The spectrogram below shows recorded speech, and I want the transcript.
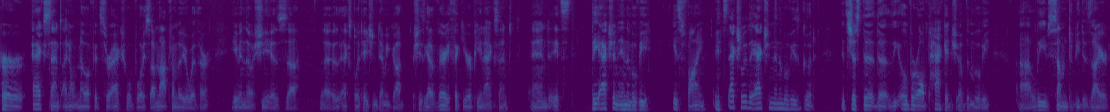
her accent. I don't know if it's her actual voice. I'm not familiar with her, even though she is uh, uh, exploitation demigod. She's got a very thick European accent, and it's the action in the movie is fine. It's actually the action in the movie is good. It's just the the the overall package of the movie uh, leaves some to be desired.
